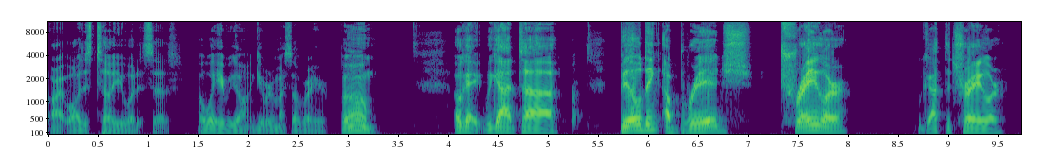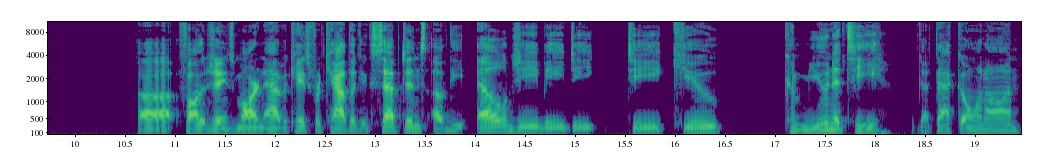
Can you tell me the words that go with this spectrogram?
All right, well, I'll just tell you what it says. Oh, wait, here we go. I'll get rid of myself right here. Boom. Okay, we got uh, building a bridge trailer. We got the trailer. Uh, Father James Martin advocates for Catholic acceptance of the LGBTQ community. We got that going on.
